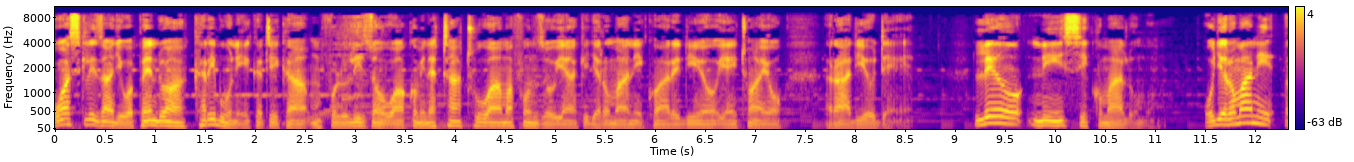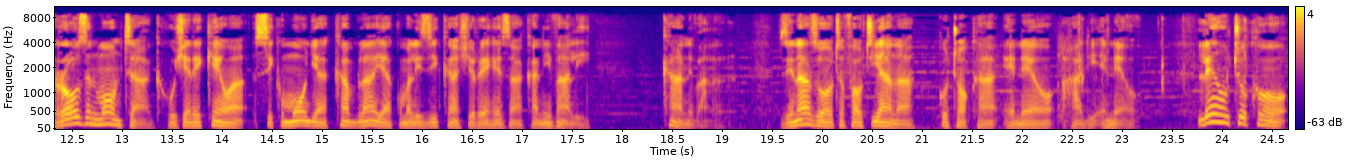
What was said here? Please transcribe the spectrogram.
Wasikilizaji wapendwa, karibuni katika mfululizo wa 13 wa mafunzo ya Kijerumani kwa redio yaitwayo Radio de Leo ni siku maalumu. Ujerumani Rosenmontag husherekewa siku moja kabla ya kumalizika sherehe za Karnivali, Carnival, zinazotofautiana kutoka eneo hadi eneo. Leo tuko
